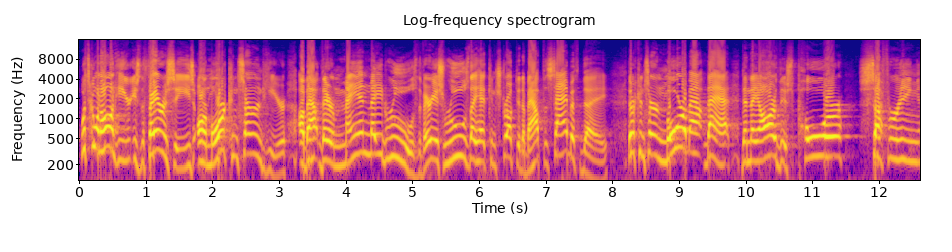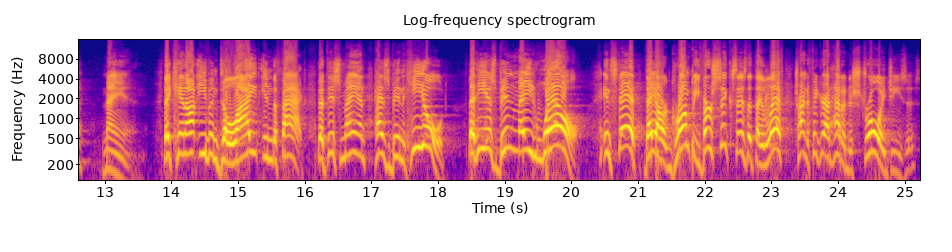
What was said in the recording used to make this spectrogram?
What's going on here is the Pharisees are more concerned here about their man made rules, the various rules they had constructed about the Sabbath day. They're concerned more about that than they are this poor, suffering man. They cannot even delight in the fact that this man has been healed that he has been made well. Instead, they are grumpy. Verse 6 says that they left trying to figure out how to destroy Jesus.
